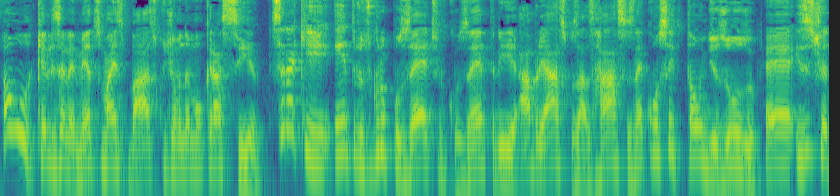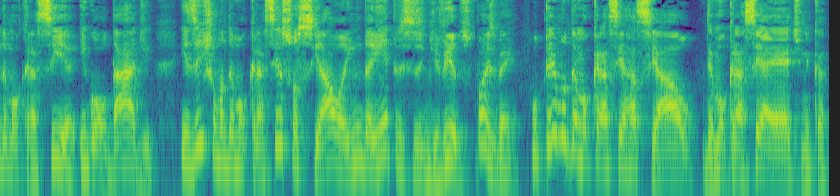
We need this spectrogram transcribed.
São aqueles elementos mais básicos de uma democracia. Será que entre os grupos étnicos, entre, abre aspas, as raças, né? Conceito tão em desuso, é, existe a democracia, igualdade? Existe uma democracia social ainda entre esses indivíduos? Pois bem, o termo democracia racial, democracia étnica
